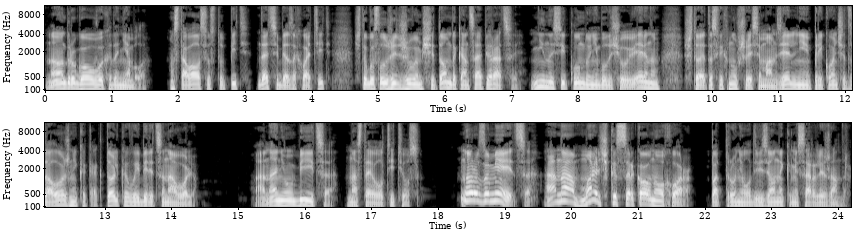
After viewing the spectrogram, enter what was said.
но другого выхода не было. Оставалось уступить, дать себя захватить, чтобы служить живым щитом до конца операции, ни на секунду не будучи уверенным, что эта свихнувшаяся мамзель не прикончит заложника, как только выберется на волю. «Она не убийца», — настаивал Титюс. «Ну, разумеется, она мальчик из церковного хора», — подтрунивал дивизионный комиссар Лежандр.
